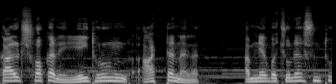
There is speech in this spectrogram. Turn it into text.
কাল সকালে এই ধরুন আটটা নাগাদ আপনি একবার চলে আসুন তো।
